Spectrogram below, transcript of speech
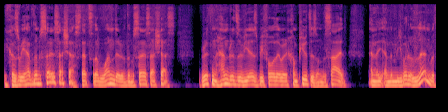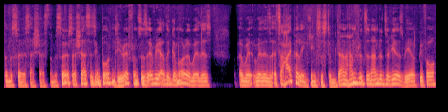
Because we have the Masoris HaShas. That's the wonder of the Masoris HaShas. written hundreds of years before there were computers on the side. And, the, and the, you've got to learn with the Masoret Hashas. The Masoret Hashas is important. He references every other Gemara where there's, uh, where, where it's a hyperlinking system done hundreds and hundreds of years before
